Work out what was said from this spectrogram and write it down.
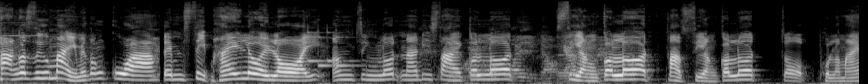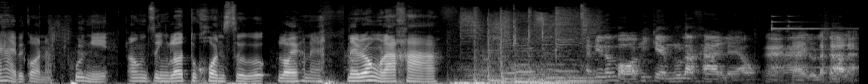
พังก็ซื้อใหม่ไม่ต้องกลัว เต็มสิบให้เลยร้อยเอาจริงๆลดนะ ดีไซน์ก็เลิศเสียงก็เลิศตัดเสียงก็เลิศจบผลไม้หายไปก่อนนะพูดอย่างนี้ เอาจริงๆเลิศทุกคนซื้อร้อยคะแนนในเรื่องของราคาอั นนี้ต้องบอกว่าพี่เกมรู้ราคาอยู่แล้วอ่าใช่รู้ราคาแล้ว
